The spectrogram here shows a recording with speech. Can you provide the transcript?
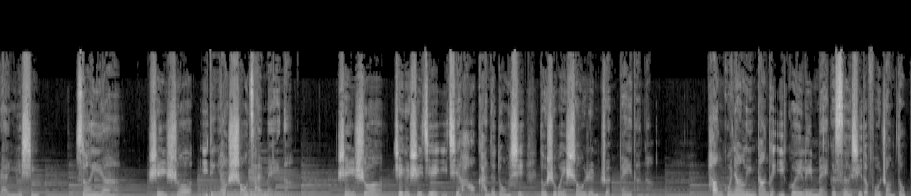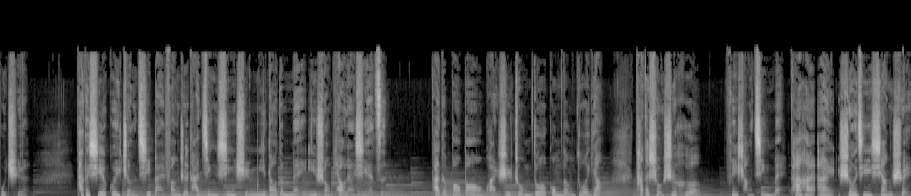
然于心。所以啊，谁说一定要瘦才美呢？谁说这个世界一切好看的东西都是为瘦人准备的呢？胖姑娘铃铛的衣柜里每个色系的服装都不缺。她的鞋柜整齐摆放着她精心寻觅到的每一双漂亮鞋子，她的包包款式众多，功能多样，她的首饰盒非常精美。她还爱收集香水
